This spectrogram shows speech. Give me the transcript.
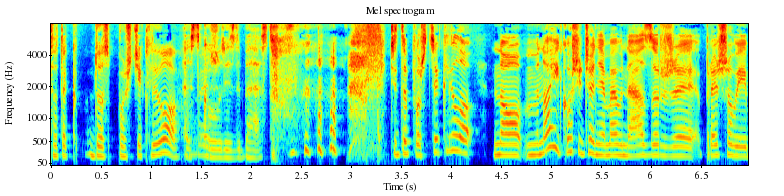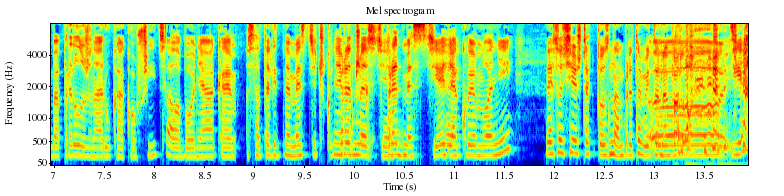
to tak dosť pošteklilo? As cold is the best. Či to pošteklilo? No, mnohí Košičania majú názor, že Prešov je iba predložená ruka Košic alebo nejaké satelitné mestečko. Nie, predmestie. Predmestie, hey. ďakujem Leni. Ja to tiež tak poznám, preto mi to napadlo. Uh, ja,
